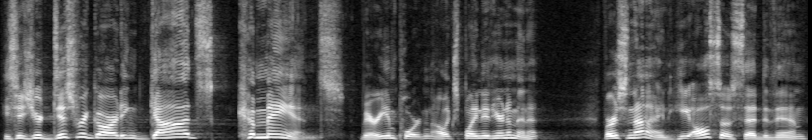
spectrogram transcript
He says, You're disregarding God's commands. Very important. I'll explain it here in a minute. Verse 9, he also said to them,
